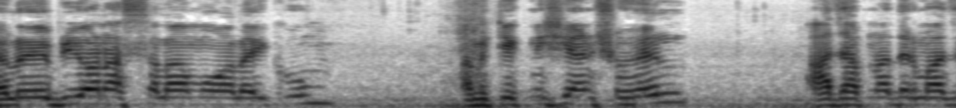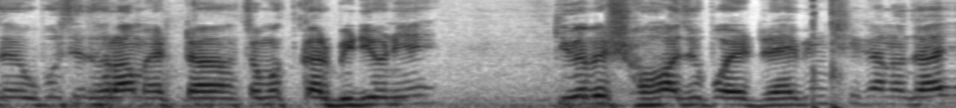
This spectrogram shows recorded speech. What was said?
হ্যালো এভরিওয়ান, আসসালামু আলাইকুম। আমি টেকনিশিয়ান সোহেল। আজ আপনাদের মাঝে উপস্থিত হলাম একটা চমৎকার ভিডিও নিয়ে। কীভাবে সহজ উপায়ে ড্রাইভিং শেখানো যায়,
